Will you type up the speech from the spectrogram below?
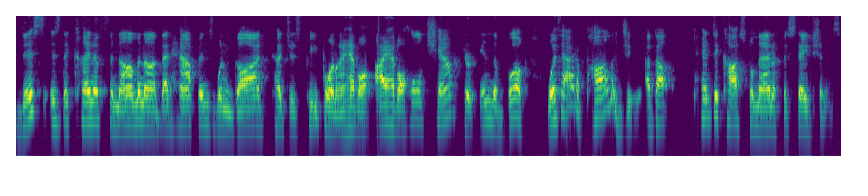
This is the kind of phenomenon that happens when God touches people. And I have a, I have a whole chapter in the book without apology about Pentecostal manifestations.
